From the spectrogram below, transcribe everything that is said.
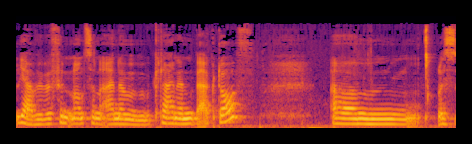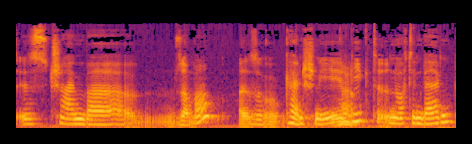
ja, wir befinden uns in einem kleinen Bergdorf ähm, es ist scheinbar Sommer, also kein Schnee ja. liegt nur auf den Bergen.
